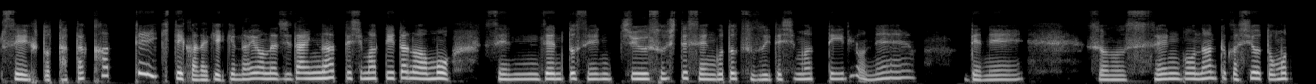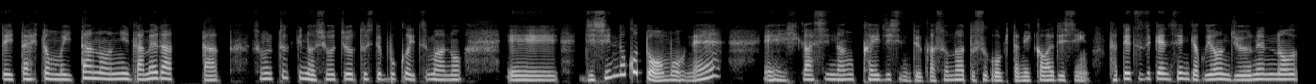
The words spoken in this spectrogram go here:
政府と戦って生きていかなきゃいけないような時代になってしまっていたのはもう戦前と戦中、そして戦後と続いてしまっているよね。でね、その戦後なんとかしようと思っていた人もいたのにダメだった。その時の象徴として僕はいつもあの、えー、地震のことを思うね。えー、東南海地震というか、その後すぐ起きた三河地震。立て続けに1940年の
